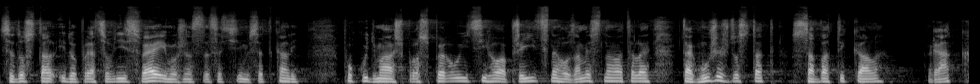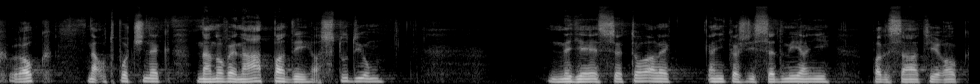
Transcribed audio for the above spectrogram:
se dostal i do pracovní sféry, možná jste se s tím setkali. Pokud máš prosperujícího a přejícného zaměstnavatele, tak můžeš dostat sabatikal, rak, rok na odpočinek, na nové nápady a studium. Neděje se to, ale ani každý sedmý, ani 50. rok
